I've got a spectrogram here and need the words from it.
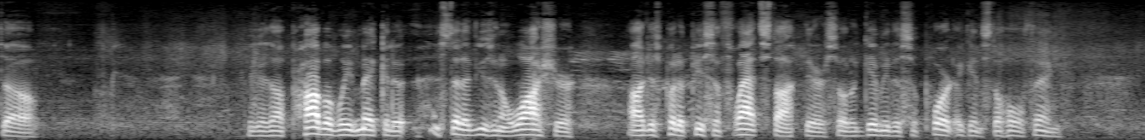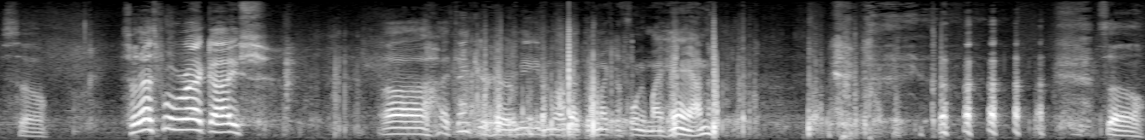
So, because I'll probably make it a, instead of using a washer, I'll just put a piece of flat stock there so it'll give me the support against the whole thing. So, so that's where we're at, guys. Uh, I think you're hearing me, even though I got the microphone in my hand. so,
